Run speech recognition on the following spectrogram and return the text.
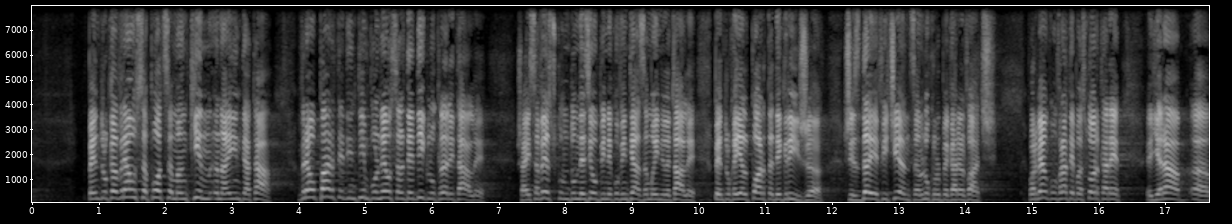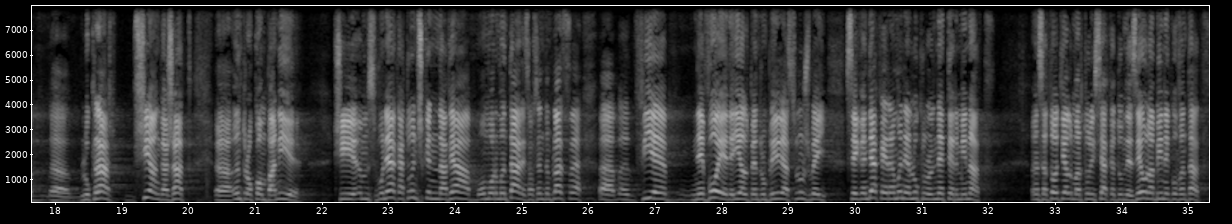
pentru că vreau să pot să mă închin înaintea Ta, vreau parte din timpul meu să-L dedic lucrării Tale. Și ai să vezi cum Dumnezeu binecuvintează mâinile tale, pentru că El poartă de grijă și îți dă eficiență în lucrul pe care îl faci. Vorbeam cu un frate păstor care era, uh, uh, lucra și angajat uh, într-o companie și îmi spunea că atunci când avea o mormântare sau se întâmpla să uh, fie nevoie de el pentru împlinirea slujbei, se gândea că îi rămâne lucrul neterminat. Însă tot el mărturisea că Dumnezeu l-a binecuvântat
